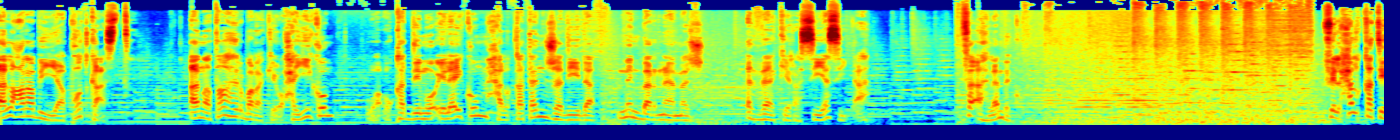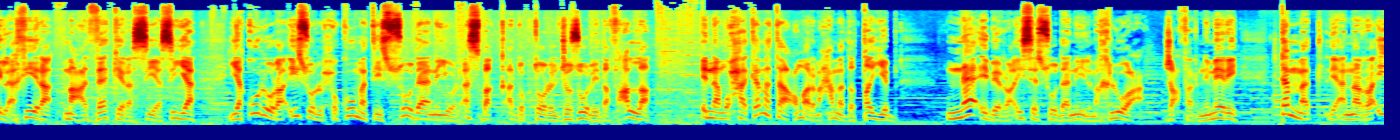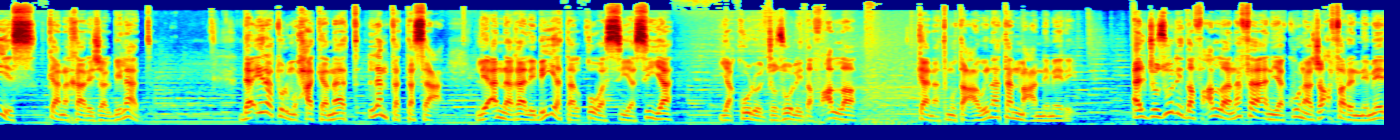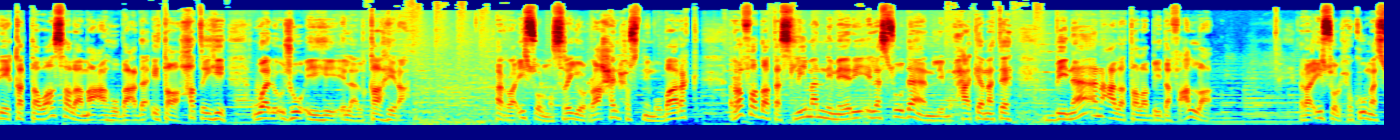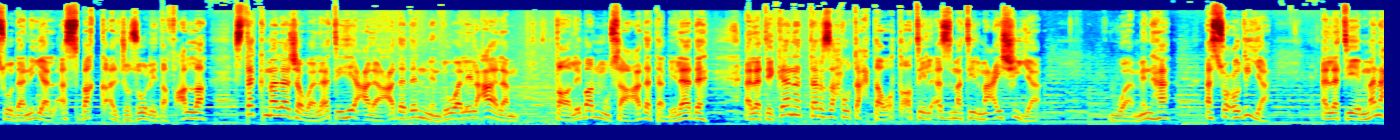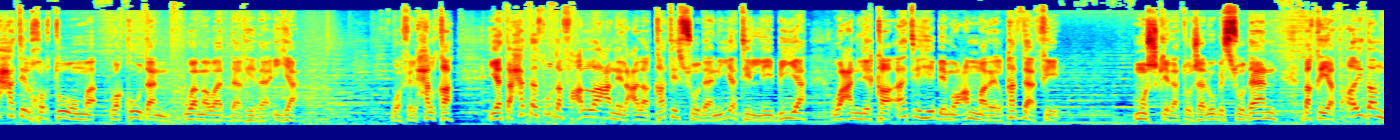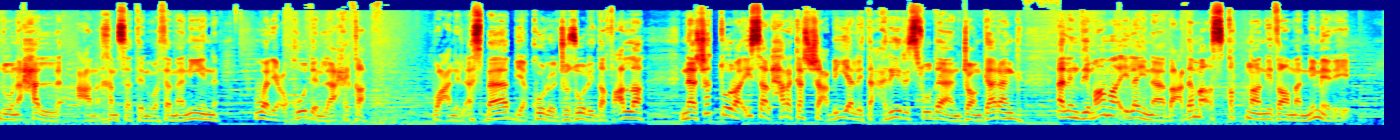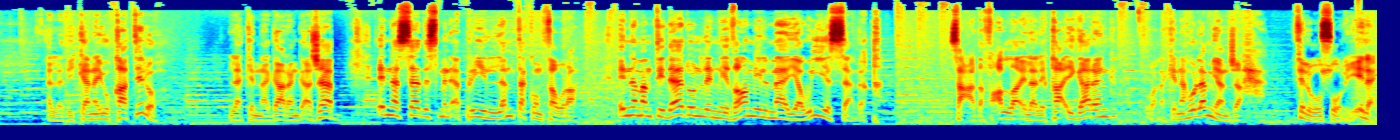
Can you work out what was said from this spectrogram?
العربية بودكاست. أنا طاهر بركة أحييكم وأقدم إليكم حلقة جديدة من برنامج الذاكرة السياسية. فأهلا بكم. في الحلقة الأخيرة مع الذاكرة السياسية يقول رئيس الحكومة السوداني الأسبق الدكتور الجزولي ضف الله إن محاكمة عمر محمد الطيب نائب الرئيس السوداني المخلوع جعفر نميري تمت لأن الرئيس كان خارج البلاد. دائرة المحاكمات لم تتسع لأن غالبية القوى السياسية يقول الجزول ضفع الله كانت متعاونة مع النميري. الجزول ضفع الله نفى أن يكون جعفر النميري قد تواصل معه بعد إطاحته ولجوئه إلى القاهرة. الرئيس المصري الراحل حسني مبارك رفض تسليم النميري إلى السودان لمحاكمته بناء على طلب دفع الله. رئيس الحكومة السودانية الأسبق الجزول دفع الله استكمل جولاته على عدد من دول العالم طالبا مساعدة بلاده التي كانت ترزح تحت وطأة الأزمة المعيشية. ومنها السعودية التي منحت الخرطوم وقودا ومواد غذائية. وفي الحلقة يتحدث دفع الله عن العلاقات السودانية الليبية وعن لقاءاته بمعمر القذافي. مشكلة جنوب السودان بقيت أيضا دون حل عام 85 ولعقود لاحقة. وعن الأسباب يقول الجزول دفع الله ناشدت رئيس الحركة الشعبية لتحرير السودان جون جارنج الانضمام إلينا بعدما أسقطنا نظام النميري الذي كان يقاتله. لكن جارنج أجاب إن السادس من أبريل لم تكن ثورة إنما امتداد للنظام المايوي السابق. سعى دفع الله إلى لقاء جارنج ولكنه لم ينجح. في الوصول إليه.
